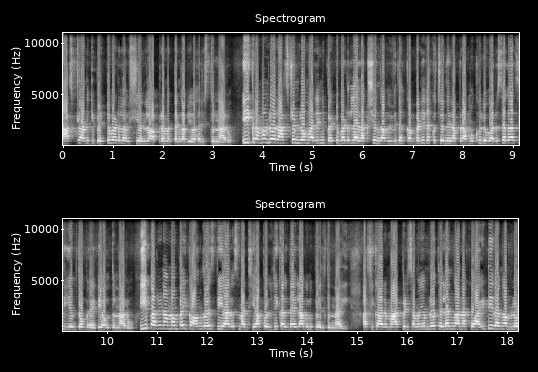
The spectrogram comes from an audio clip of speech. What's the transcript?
రాష్ట్రానికి పెట్టుబడుల విషయంలో అప్రమత్తంగా వ్యవహరిస్తున్నారు. ఈ క్రమంలో రాష్ట్రంలో మరిన్ని పెట్టుబడుల లక్ష్యంగా వివిధ కంపెనీలకు చెందిన ప్రముఖులు వరుసగా సీఎంతో భేటీ అవుతున్నారు. ఈ పరిణామంపై కాంగ్రెస్ బీఆర్ఎస్ మధ్య పొలిటికల్ డైలాగులు పేలుతున్నాయి. అధికార మార్పిడి సమయంలో తెలంగాణకు ఐటీ రంగంలో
